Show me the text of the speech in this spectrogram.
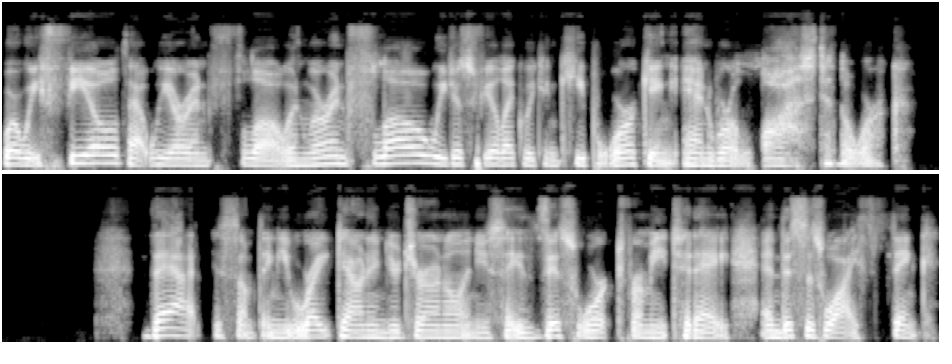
where we feel that we are in flow. And we're in flow, we just feel like we can keep working and we're lost in the work. That is something you write down in your journal and you say, This worked for me today. And this is why. Think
